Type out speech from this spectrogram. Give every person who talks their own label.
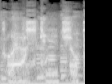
Speaker 1: Class teacher,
